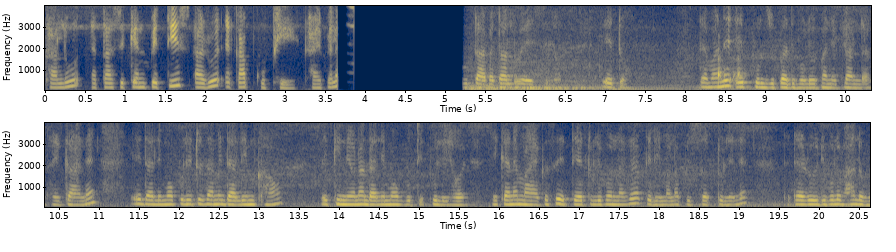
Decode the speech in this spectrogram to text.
খালোঁ এটা চিকেন পেটিছ আৰু একাপ কফি। খাই পেলাই টাব এটা লৈ আহিছিলোঁ। এইটো। তাৰমানে এই ফুলজোপা দিবলৈ পানী প্লাণ্টডাল সেইকাৰণে এই ডালিমৰ পুলিটো যে আমি ডালিম খাওঁ এই কিনি অনা ডালিমৰ গুটি পুলি হয়। সেইকাৰণে মায়ে কৈছে এতিয়াই তুলিব নালাগে কেইদিনমানৰ পিছত তুলিলে তেতিয়া ৰুই দিবলৈ ভাল হ'ব।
